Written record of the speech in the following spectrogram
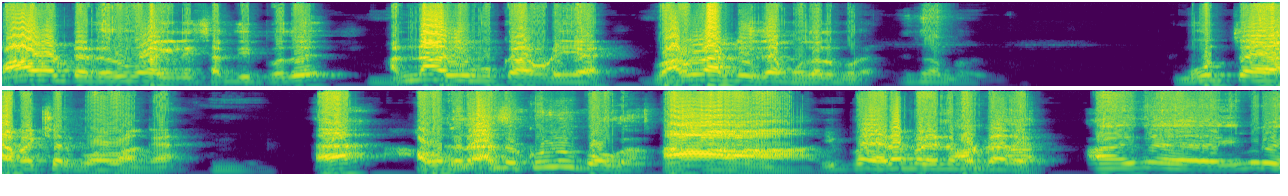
மாவட்ட நிர்வாகிகளை சந்திப்பது அதிமுகவுடைய வரலாற்று இதான் முதல் முறை. இதான் பாருங்க. மூத்த அமைச்சர் போவாங்க. அவங்க தான் அந்த குழு போகும். இப்ப எடப்பாடி என்ன பண்றாரு? இது இவரு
